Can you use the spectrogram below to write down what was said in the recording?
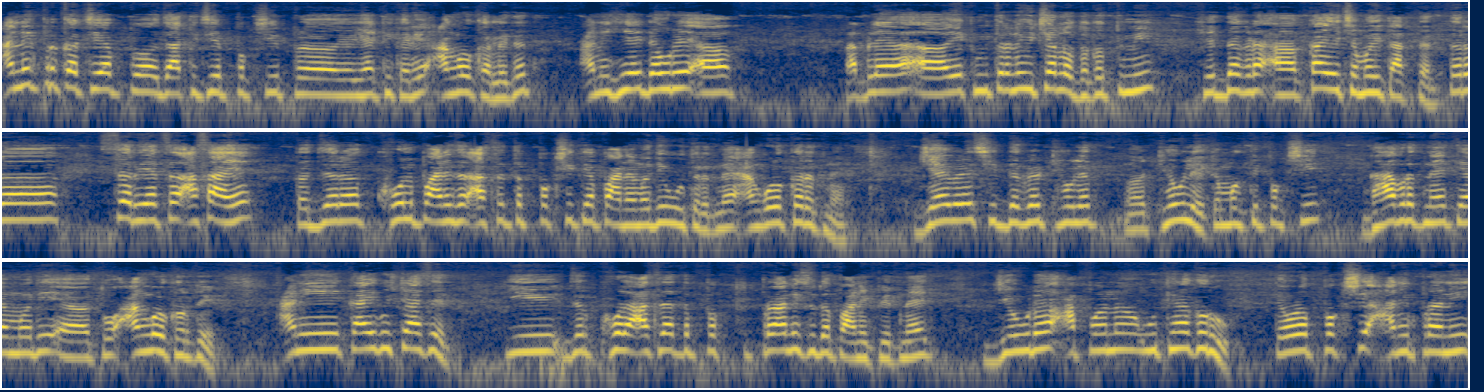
अनेक प्रकारचे या प- जातीचे पक्षी प्र- या ठिकाणी आंघोळ करायला येतात. आणि हे डवरे आपल्या अ, एक मित्राने विचारलं होतं का तुम्ही हे दगड अ, काय याच्यामध्ये टाकतात? तर अ, सर याचं असं आहे का जर खोल पाणी जर असलं तर पक्षी त्या पाण्यामध्ये उतरत नाही आंघोळ करत नाही. ज्या वेळेस हे दगड ठेवले की मग ते पक्षी घाबरत नाही त्यामध्ये तो आंघोळ करतोय. आणि काही गोष्टी असेल की जर खोल असला तर पक्ष प्राणीसुद्धा पाणी पित नाहीत. जेवढं आपण उथ्या करू तेवढं पक्षी आणि प्राणी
